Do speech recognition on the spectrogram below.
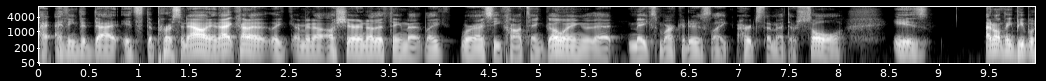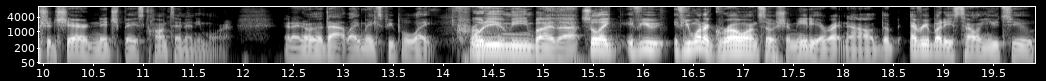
i, I think that that it's the personality and that kind of like i mean i'll share another thing that like where i see content going that makes marketers like hurts them at their soul is i don't think people should share niche based content anymore and i know that that like makes people like What do you mean by that? So like if you if you want to grow on social media right now, the everybody's telling you to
